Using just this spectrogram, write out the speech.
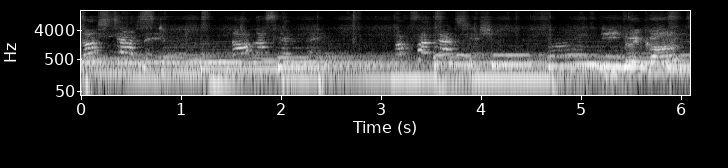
Do ściany. Do następnej. Po kwadracie. I trójkąt.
